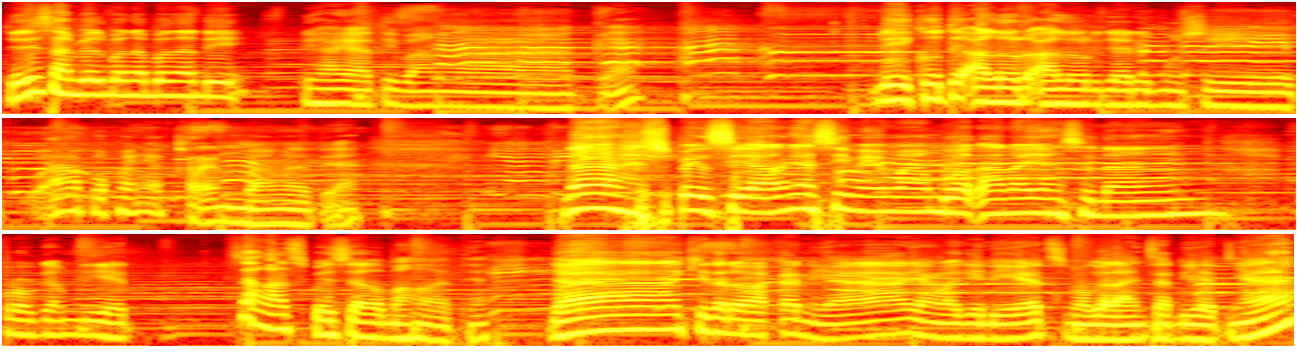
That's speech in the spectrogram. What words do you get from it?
jadi sambil benar-benar di dihayati banget ya. Diikuti alur-alur jari musik. Wah, pokoknya keren banget ya. Nah, spesialnya sih memang buat Anda yang sedang program diet. Sangat spesial banget ya. Dan kita doakan ya yang lagi diet semoga lancar dietnya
